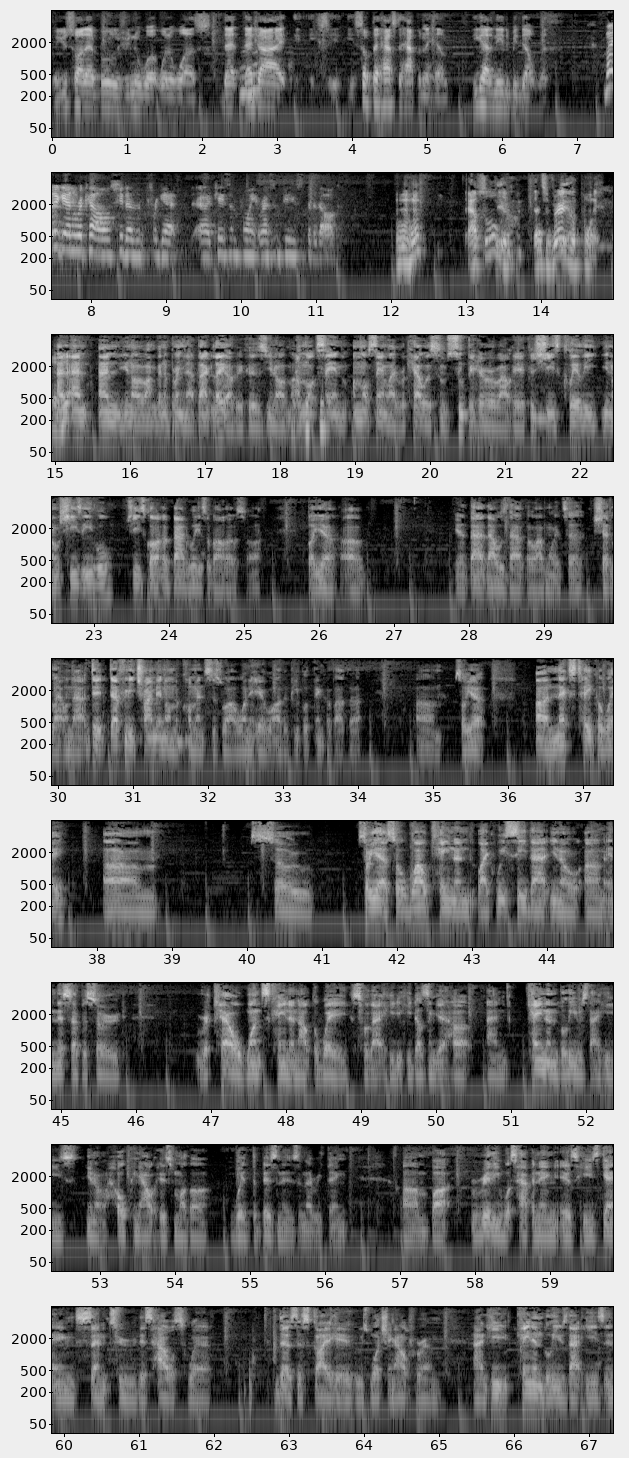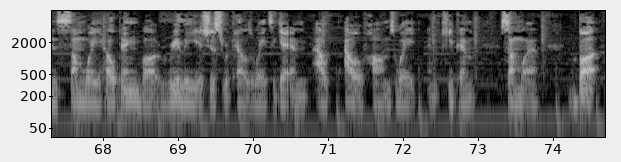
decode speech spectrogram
When you saw that bruise, you knew what, what it was. That that Mhm. guy, he, he, something has to happen to him. He got to need to be dealt with. But again, Raquel, she doesn't forget. Uh, case in point, rest in peace to the dog. Mm-hmm. Absolutely, Yeah. that's a very Yeah. good point. Mhm. and and and you know I'm gonna bring that back later because you know I'm not saying I'm not saying like Raquel is some superhero out here because she's clearly you know she's evil she's got her bad ways about her so but yeah uh, yeah that that was that though. I wanted to shed light on that. Did definitely chime in on the comments as well. I want to hear what other people think about that. Um so yeah uh next takeaway um so so yeah, so while Kanan, like we see that, you know, um, in this episode, Raquel wants Kanan out the way so that he, he doesn't get hurt. And Kanan believes that he's, you know, helping out his mother with the business and everything. Um, but really what's happening is he's getting sent to this house where there's this guy here who's watching out for him. And he, Kanan believes that he's in some way helping, but really it's just Raquel's way to get him out, out of harm's way and keep him somewhere. But,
